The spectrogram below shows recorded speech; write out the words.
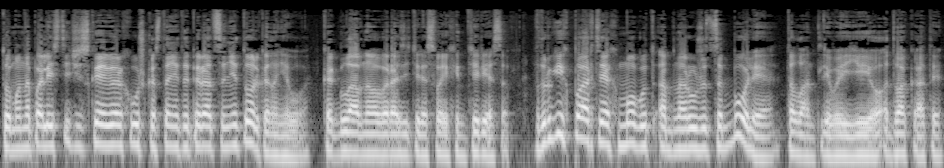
то монополистическая верхушка станет опираться не только на него, как главного выразителя своих интересов. В других партиях могут обнаружиться более талантливые ее адвокаты.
